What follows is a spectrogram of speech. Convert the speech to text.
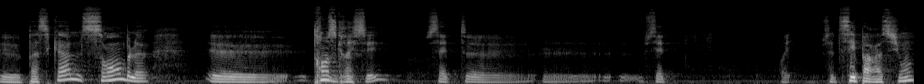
euh, Pascal semble euh, transgresser cette, séparation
